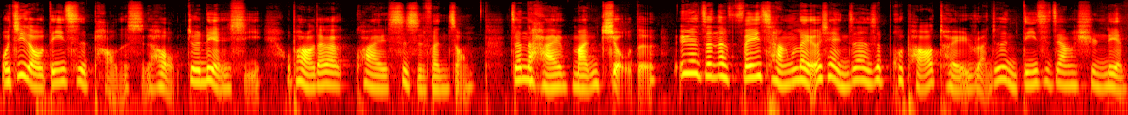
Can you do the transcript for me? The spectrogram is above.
我记得我第一次跑的时候，就是练习，我跑了大概快四十分钟，真的还蛮久的，因为真的非常累，而且你真的是会跑到腿软，就是你第一次这样训练，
